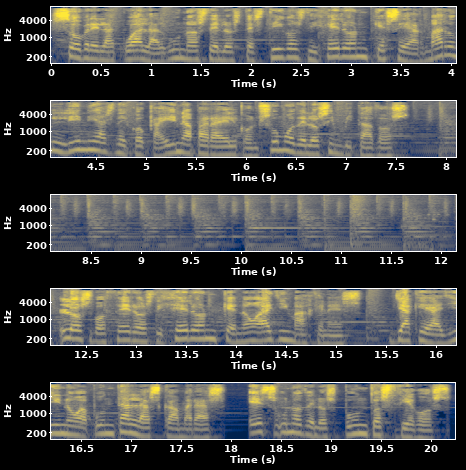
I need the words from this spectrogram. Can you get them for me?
sobre la cual algunos de los testigos dijeron que se armaron líneas de cocaína para el consumo de los invitados. Los voceros dijeron que no hay imágenes, ya que allí no apuntan las cámaras, es uno de los puntos ciegos.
